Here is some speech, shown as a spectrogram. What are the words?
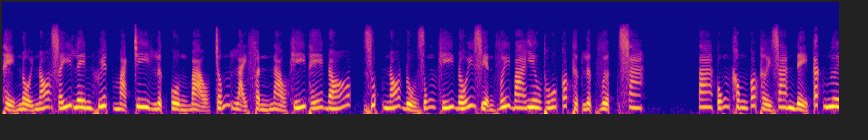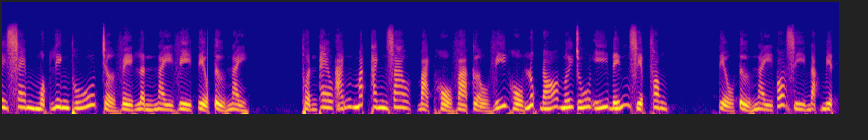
Thể nội nó dấy lên huyết mạch chi lực cuồng bạo chống lại phần nào khí thế đó, giúp nó đủ dũng khí đối diện với ba yêu thú có thực lực vượt xa. Ta cũng không có thời gian để các ngươi xem một linh thú trở về lần này vì tiểu tử này. Thuận theo ánh mắt thanh giao, bạch hổ và cửu vĩ hồ lúc đó mới chú ý đến Diệp Phong tiểu tử này có gì đặc biệt?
